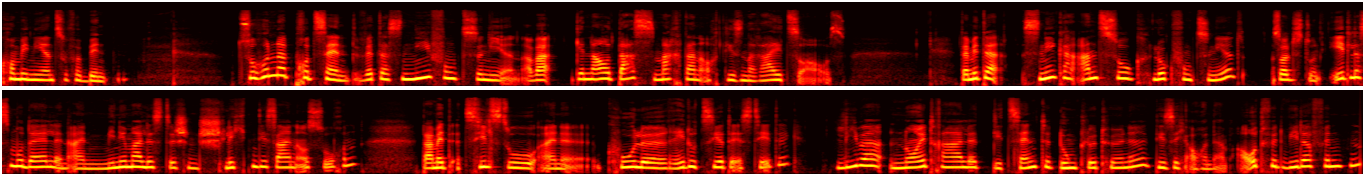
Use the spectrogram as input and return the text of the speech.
kombinieren, zu verbinden. Zu 100 Prozent wird das nie funktionieren, aber genau das macht dann auch diesen Reiz so aus. Damit der Sneaker-Anzug-Look funktioniert, solltest du ein edles Modell in einem minimalistischen, schlichten Design aussuchen. Damit erzielst du eine coole, reduzierte Ästhetik. Lieber neutrale, dezente, dunkle Töne, die sich auch in deinem Outfit wiederfinden,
